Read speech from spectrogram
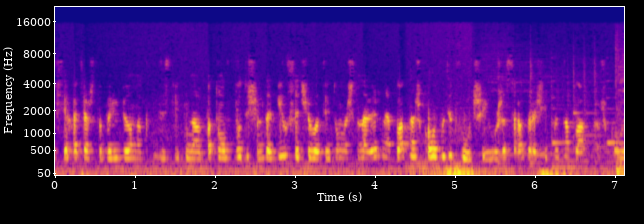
Все хотят, чтобы ребенок действительно потом в будущем добился чего-то и думают, что, наверное, платная школа будет лучше, и уже сразу рассчитывать на платную школу.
